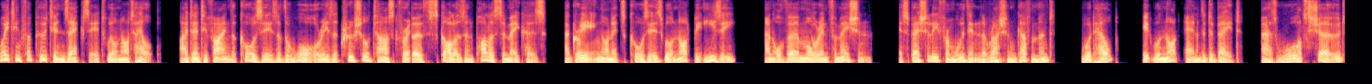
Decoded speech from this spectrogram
waiting for Putin's exit will not help. Identifying the causes of the war is a crucial task for both scholars and policymakers. Agreeing on its causes will not be easy, and although more information, especially from within the Russian government, would help, it will not end the debate, as Waltz showed,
